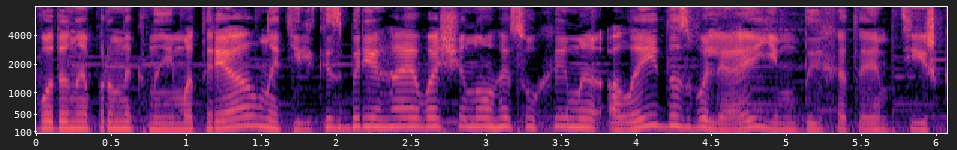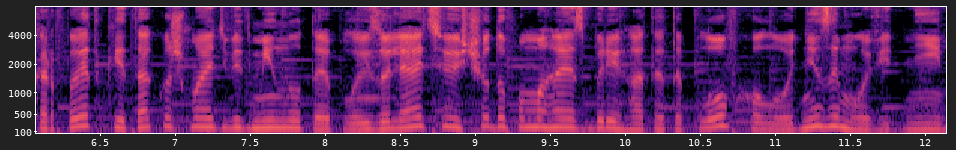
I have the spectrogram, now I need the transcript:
Водонепроникний матеріал не тільки зберігає ваші ноги сухими, але й дозволяє їм дихати. Ці шкарпетки також мають відмінну теплоізоляцію, що допомагає зберігати тепло в холодні зимові дні.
